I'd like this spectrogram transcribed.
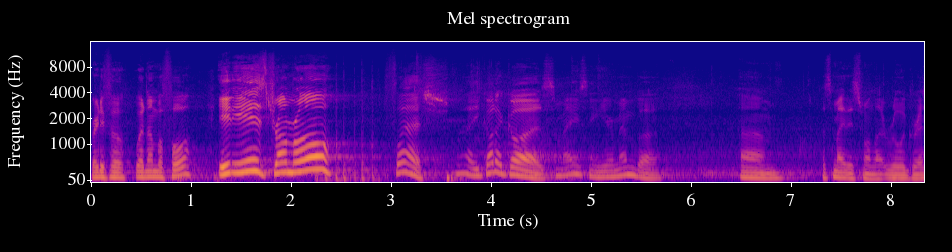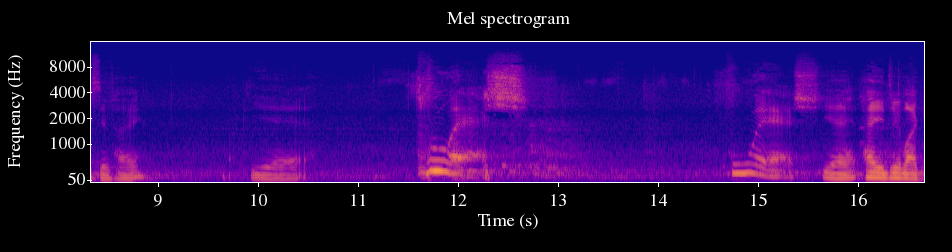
Ready for word number four? It is, drum roll, flesh. you got it, guys. Amazing. You remember. Um, let's make this one like real aggressive, hey? Yeah. Flesh flesh. Yeah, how you do like,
